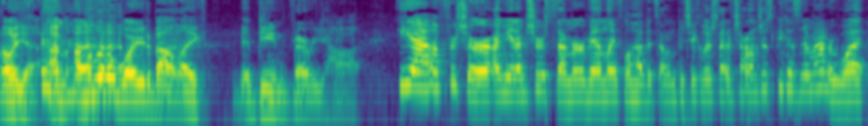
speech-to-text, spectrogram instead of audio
Oh yeah, I'm I'm a little worried about like it being very hot. Yeah, for sure. I mean, I'm sure summer van life will have its own particular set of challenges because no matter what,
